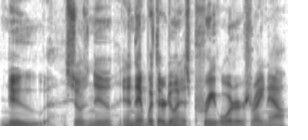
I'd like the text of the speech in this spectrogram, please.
new shows new, and then what they're doing is pre-orders right now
